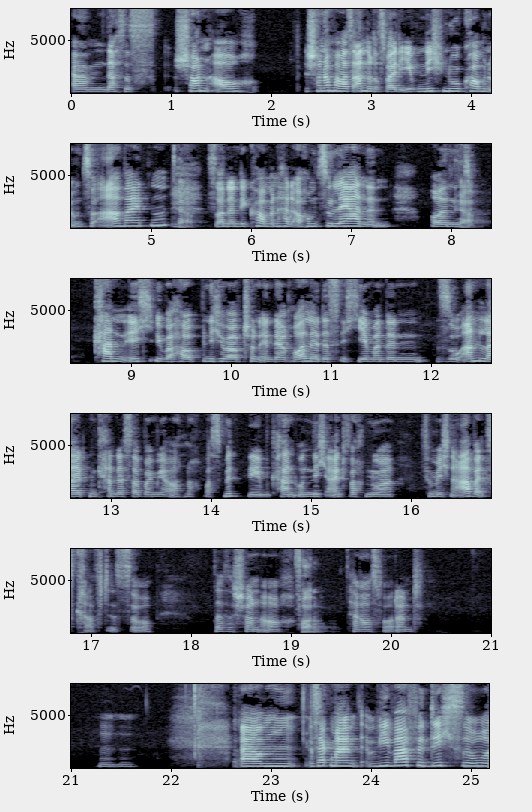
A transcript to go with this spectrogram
Ähm, das ist schon auch schon nochmal was anderes, weil die eben nicht nur kommen, um zu arbeiten, ja. sondern die kommen halt auch, um zu lernen. Und ja. kann ich überhaupt, bin ich überhaupt schon in der Rolle, dass ich jemanden so anleiten kann, dass er bei mir auch noch was mitnehmen kann und nicht einfach nur für mich eine Arbeitskraft ist. So, das ist schon auch Voll. herausfordernd. Mhm. Ähm, sag mal, wie war für dich so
